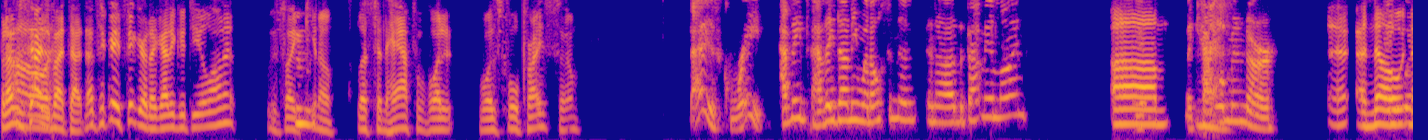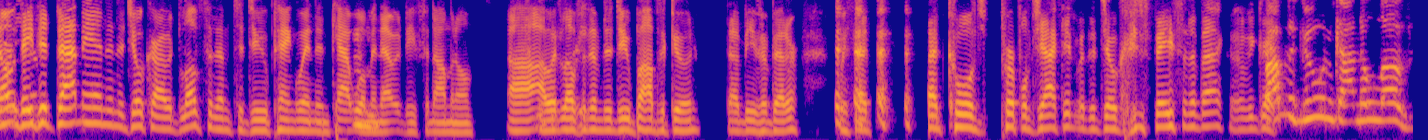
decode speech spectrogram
But I was excited Oh. about that. That's a great figure, and I got a good deal on it. It was like, Mhm. you know, less than half of what it was full price. So That is great. Have they have they done anyone else in the in uh, the Batman line? um Like Catwoman or uh, uh, no, Penguin no, they did Batman and the Joker. I would love for them to do Penguin and Catwoman. That would be phenomenal. Uh, I That'd would love for them to do Bob the Goon. That'd be even better with that that cool purple jacket with the Joker's face in the back. That would be great. Bob the Goon got no love.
